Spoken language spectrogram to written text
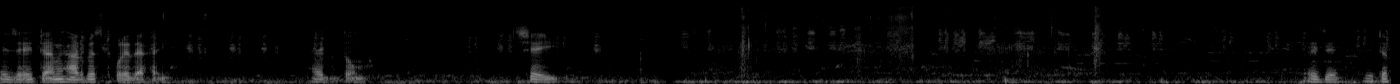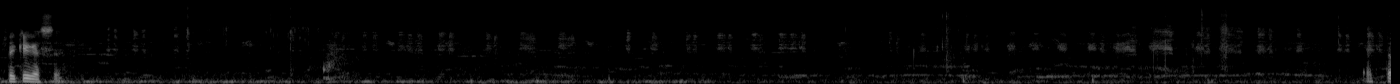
এই যে এটা আমি হারভেস্ট করে দেখাই। একদম সেই। এই যে, এটা পেকে গেছে। একটা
